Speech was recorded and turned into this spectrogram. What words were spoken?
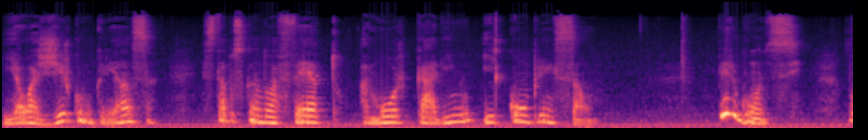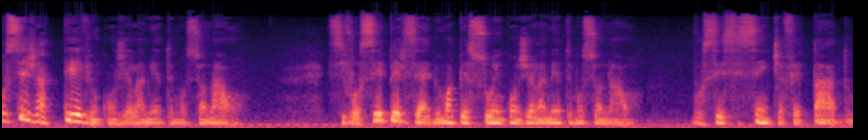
E ao agir como criança, está buscando afeto, amor, carinho e compreensão. Pergunte-se: você já teve um congelamento emocional? Se você percebe uma pessoa em congelamento emocional, você se sente afetado?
